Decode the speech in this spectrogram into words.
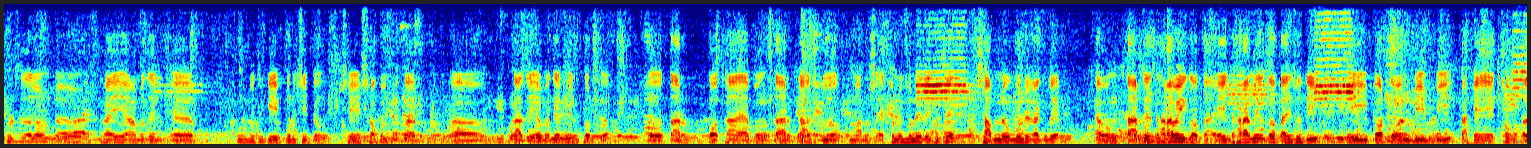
খোরশেদ আলম ভাই আমাদের পূর্ব থেকেই পরিচিত। সে সকল প্রকার কাজে আমাদের হেল্প করত। তো তার কথা এবং তার কাজগুলো মানুষ এখনও মনে রেখেছে, সামনেও মনে রাখবে এবং তার যে ধারাবাহিকতা, এই ধারাবাহিকতায় যদি এই বর্তমান বিএনপি তাকে ক্ষমতা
